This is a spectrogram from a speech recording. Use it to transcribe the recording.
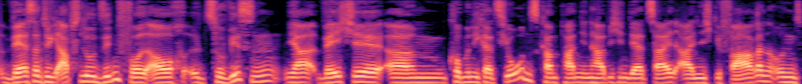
wäre es natürlich absolut sinnvoll, auch äh, zu wissen, ja, welche ähm, Kommunikationskampagnen habe ich in der Zeit eigentlich gefahren und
